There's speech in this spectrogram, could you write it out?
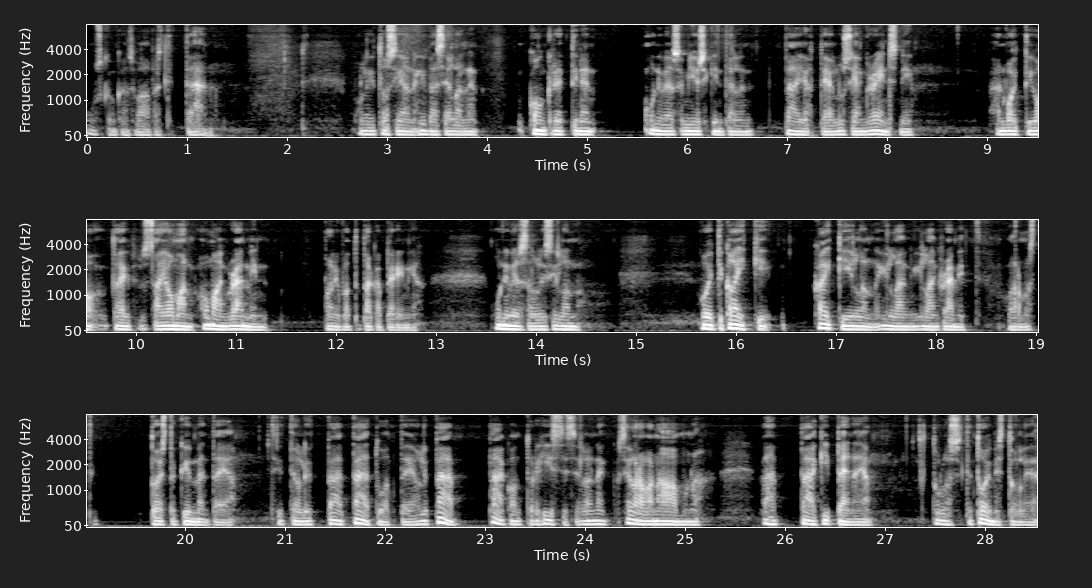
uskon kanssa vahvasti tähän. Mulla oli tosiaan hyvä sellainen konkreettinen Universal Musicin tällainen pääjohtaja Lucian Grains, niin hän voitti tai sai oman, oman Grammin pari vuotta takaperin ja – Universal oli silloin, voitti kaikki, kaikki illan, illan, illan Grammit varmasti toista kymmentä ja sitten oli pää, päätuottaja, oli pää, pääkonttori hississä seuraavana aamuna vähän pää kipeänä ja tulla sitten toimistolle ja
